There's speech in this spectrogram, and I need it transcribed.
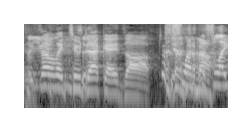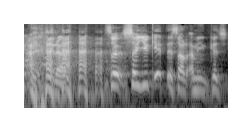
And walks away. It's only two decades off. Just a slight a slight, you know. So, so you get this on. I mean, because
